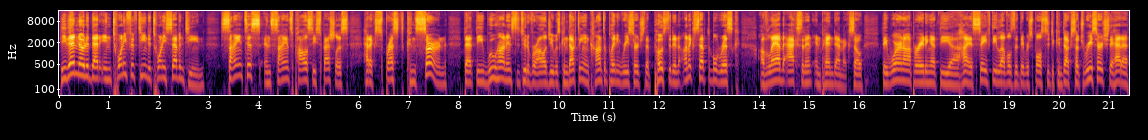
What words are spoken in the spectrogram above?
he then noted that in 2015 to 2017, scientists and science policy specialists had expressed concern that the Wuhan Institute of Virology was conducting and contemplating research that posted an unacceptable risk of lab accident and pandemic. So they weren't operating at the uh, highest safety levels that they were supposed to to conduct such research. They had a,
